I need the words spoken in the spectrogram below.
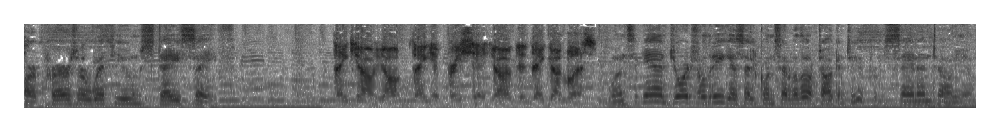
Our prayers are with you. Stay safe. Thank y'all. Y'all, thank you. Appreciate it. Y'all have a good day. God bless. Once again, George Rodriguez, El Conservador, talking to you from San Antonio.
